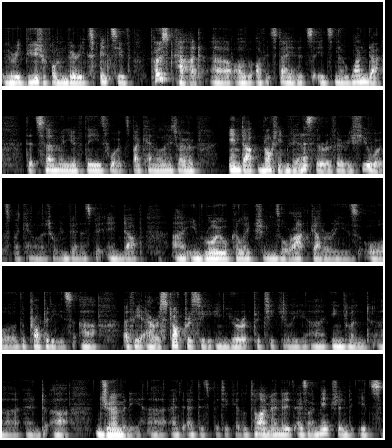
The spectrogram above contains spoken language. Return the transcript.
very beautiful, and very expensive postcard uh, of, of its day. And it's, it's no wonder that so many of these works by Canaletto end up not in Venice. There are very few works by Canaletto in Venice, but end up uh, in royal collections or art galleries or the properties uh, of the aristocracy in Europe, particularly uh, England uh, and uh, Germany uh, at, at, this particular time. And it, as I mentioned, it's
